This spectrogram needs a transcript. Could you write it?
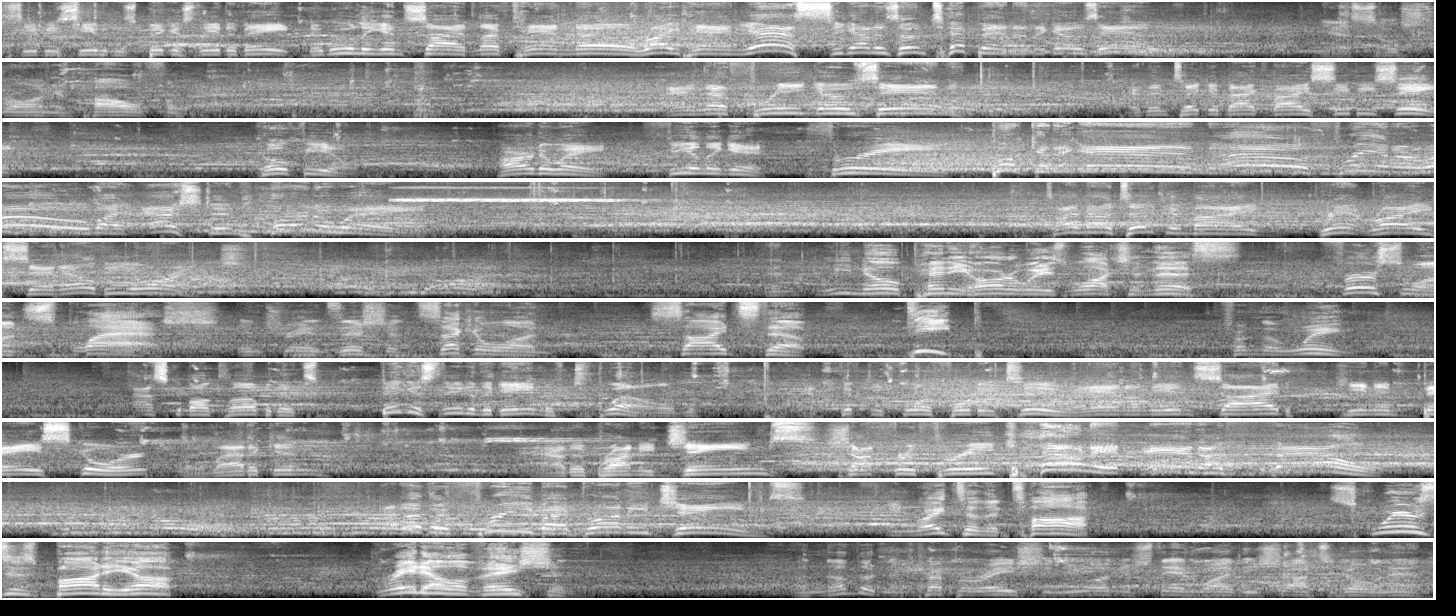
CBC with his biggest lead of eight. Nawuli inside, left hand, no. Right hand, yes. He got his own tip in, and it goes in. Yeah, so strong and powerful. And that three goes in. And then taken back by CBC. Cofield. Hardaway feeling it. Three. Book it again. Oh, three in a row by Ashton Hardaway. Timeout taken by Grant Rice and LV Orange. And we know Penny Hardaway's watching this. First one, splash in transition. Second one, sidestep, deep from the wing. Basketball club with its biggest lead of the game of 12 at 54-42. And on the inside, Keenan Bay scored. Oladikin now to Bronny James. Shot for three. Count it! And a foul. Another three by Bronny James. And right to the top. Squares his body up. Great elevation. Another in preparation. You understand why these shots are going in.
